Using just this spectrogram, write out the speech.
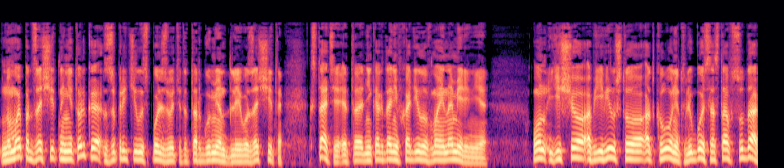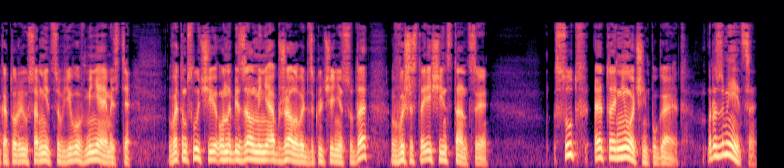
Но мой подзащитный не только запретил использовать этот аргумент для его защиты. Кстати, это никогда не входило в мои намерения. Он еще объявил, что отклонит любой состав суда, который усомнится в его вменяемости. В этом случае он обязал меня обжаловать заключение суда в вышестоящей инстанции. Суд это не очень пугает. Разумеется.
